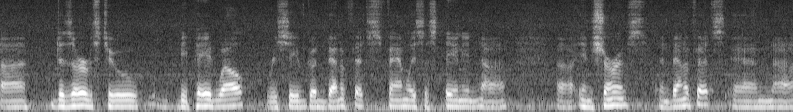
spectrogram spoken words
uh, deserves to be paid well, receive good benefits, family sustaining uh, uh, insurance and benefits, and uh,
